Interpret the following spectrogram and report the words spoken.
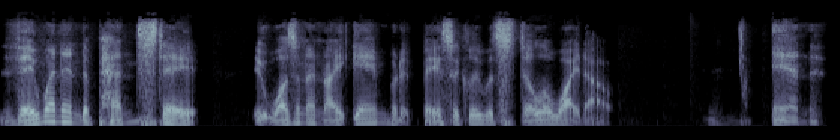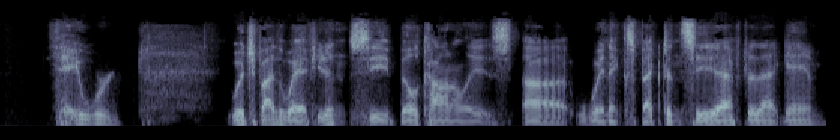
They went into Penn State. It wasn't a night game, but it basically was still a whiteout. And they were, which by the way, if you didn't see Bill Connelly's uh, win expectancy after that game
